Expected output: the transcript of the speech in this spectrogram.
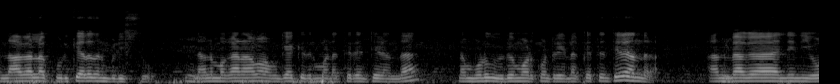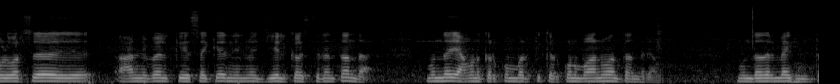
ನಾವೆಲ್ಲ ಕುಡ್ಕ್ಯಾರ ಅದನ್ನು ಬಿಡಿಸ್ತು. ನನ್ನ ಮಗ ನಾವು ಅವ್ಗೆ ಯಾಕೆ ಇದ್ರ ಮಾಡತ್ತೀರಿ? ಅಂತೇಳಿ ಅಂದ. ನಮ್ಮ ಹುಡುಗ ವಿಡಿಯೋ ಮಾಡ್ಕೊಂಡ್ರೆ ಏನಾಕೈತೆ ಅಂತೇಳಿ ಅಂದ್ರೆ. ಅಂದಮ್ಯಾಗ ನೀನು ಏಳು ವರ್ಷ ಆನ್ ಮೇಲೆ ಕೇಸ್ ಹಾಕ್ಯಾರ ನಿನ್ನ ಜೈಲ್ ಕಳಿಸ್ತೀನಿ ಅಂತಂದ. ಮುಂದೆ ಯಾವನ ಕರ್ಕೊಂಬರ್ತಿ ಕರ್ಕೊಂಡು ಬಾನು ಅಂತಂದ್ರೆ ಅವ ಮುಂದೆ ಅದ್ರ ಮ್ಯಾಗ ಇಂಥ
